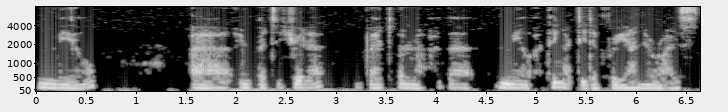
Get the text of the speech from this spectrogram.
meal uh, in particular, but on my other meal, I think I did a biryani rice.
